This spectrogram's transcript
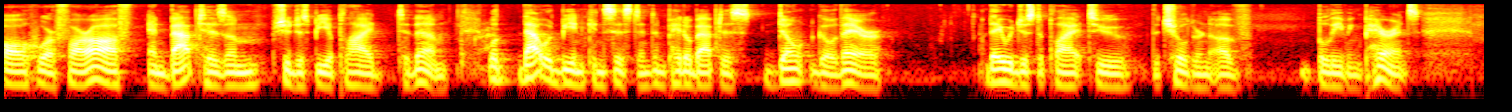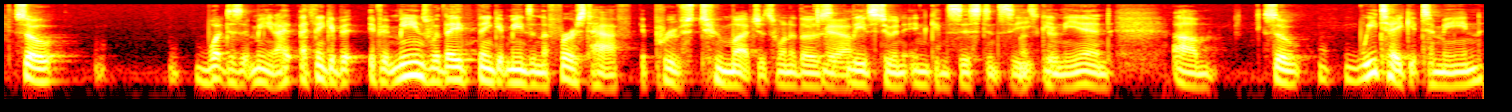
all who are far off, and baptism should just be applied to them. Well, that would be inconsistent, and Paedo Baptists don't go there. They would just apply it to the children of believing parents. So, what does it mean? I, I think if it if it means what they think it means in the first half, it proves too much. It's one of those Yeah. that leads to an inconsistency in the end. Um, so we take it to mean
